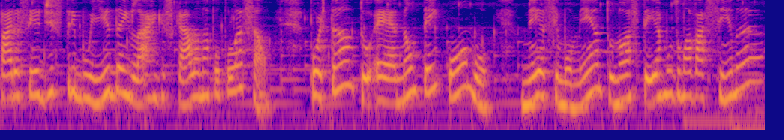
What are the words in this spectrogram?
para ser distribuída em larga escala na população. Portanto, é, não tem como, nesse momento, nós termos uma vacina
